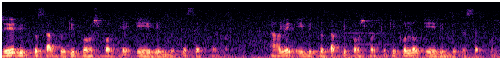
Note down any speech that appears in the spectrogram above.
যে বৃত্তচাপ দুটি পরস্পরকে এ বিন্দুতে সেট করল। তাহলে এই বৃত্তচাপটি পরস্পরকে কি করল? এ বিন্দুতে সেট করল।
